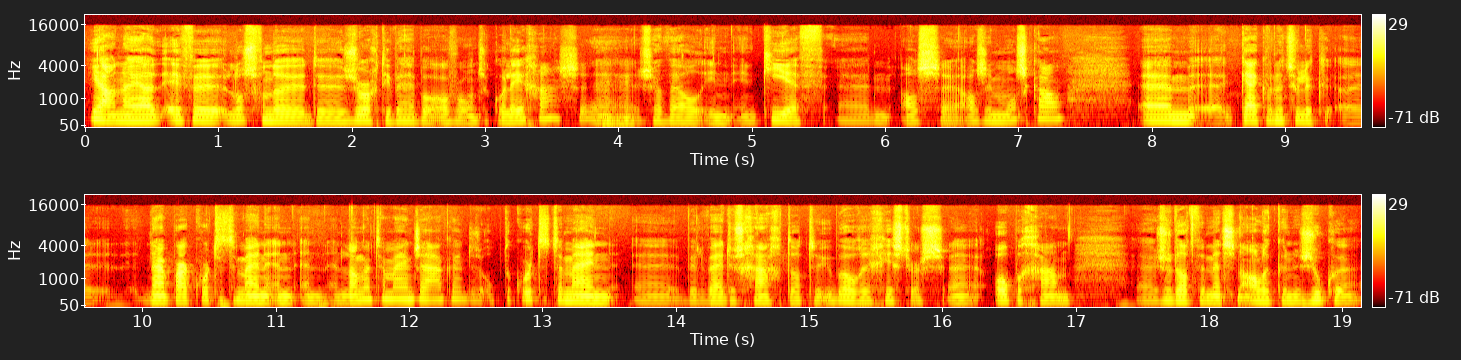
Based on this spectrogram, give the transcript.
Ja, nou ja, even los van de, de zorg die we hebben over onze collega's, eh, Mhm. zowel in, in Kiev ehm, als, als in Moskou, ehm, eh, kijken we natuurlijk naar een paar korte termijn en, en, en lange termijn zaken. Dus op de korte termijn eh, willen wij dus graag dat de UBO-registers eh opengaan, eh, zodat we met z'n allen kunnen zoeken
